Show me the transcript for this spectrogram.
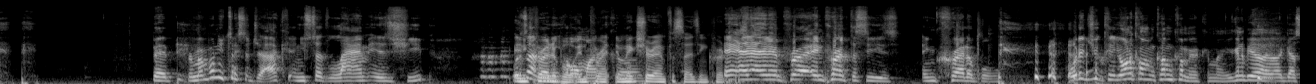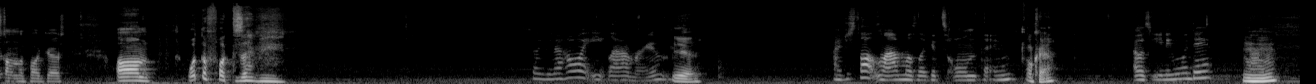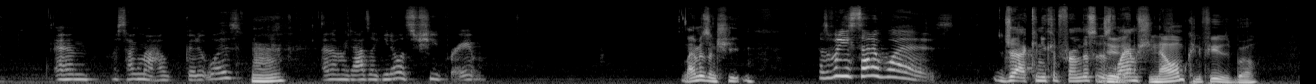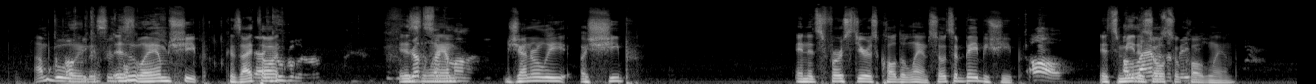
Babe, remember when you texted Jack and you said lamb is sheep? What incredible. Oh in my parent- God. make sure to emphasize incredible. And, and in, par- in parentheses, incredible. what did you? Can you want to come? Come, come here, come here. You're gonna be a, a guest on the podcast. Um, what the fuck does that mean? So you know how I eat lamb, right? Yeah. I just thought lamb was like its own thing. Okay. I was eating one day Mm-hmm. and I was talking about how good it was, Mm-hmm. and then my dad's like, "You know it's sheep, right?" Lamb isn't sheep. That's what he said it was. Jack, can you confirm this is Dude, lamb sheep? now I'm confused, bro. I'm googling this. Is lamb sheep? Because I Yeah, thought Google it. Is got the second lamb generally a sheep. In its first year is called a lamb, so it's a baby sheep. Oh. Its meat is is also baby called lamb.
